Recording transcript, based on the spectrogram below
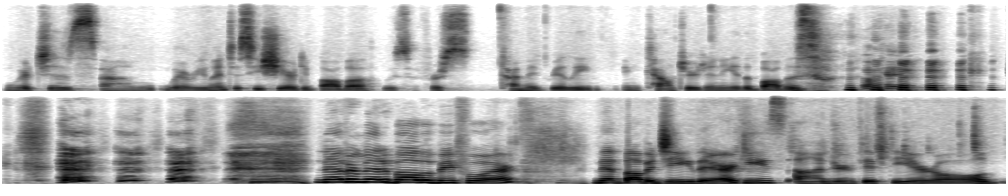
which is um, where we went to see Shirdi Baba, it was the first time I'd really encountered any of the Babas. Okay. Never met a Baba before. Met Babaji there. He's a 150 year old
